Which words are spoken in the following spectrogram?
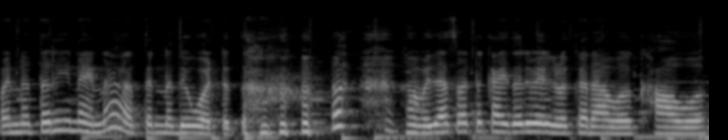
पण तरी नाही ना त्यांना देऊ वाटत. म्हणजे असं वाटतं काहीतरी वेगळं करावं खावं.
